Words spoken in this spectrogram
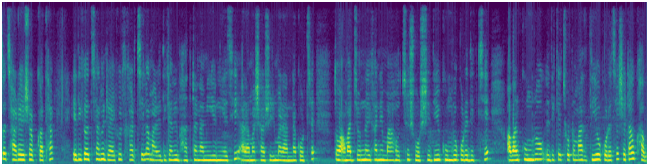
তো ছাড়ো এসব কথা। এদিকে হচ্ছে আমি ড্রাই ফ্রুটস খাচ্ছিলাম, আর এদিকে আমি ভাতটা নামিয়ে নিয়েছি, আর আমার শাশুড়ি মা রান্না করছে। তো আমার জন্য এখানে মা হচ্ছে সর্ষে দিয়ে কুমড়ো করে দিচ্ছে, আবার কুমড়ো এদিকে ছোটো মাছ দিয়েও করেছে, সেটাও খাব।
